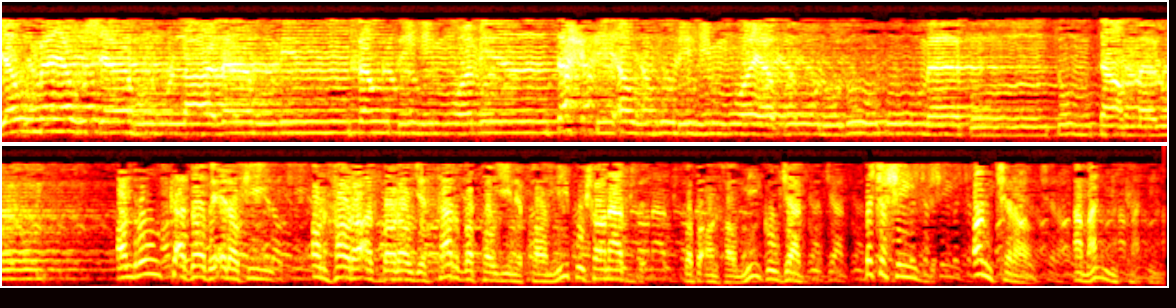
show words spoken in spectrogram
يوم يغشاهم العذاب من فوقهم ومن تحت أرجلهم ويقول ذوقوا ما كنتم تعملون آن روز که عذاب الهی آنها را از بالای سر و پایین پا می پوشاند و به آنها می گوید بچشید آنچه را عمل می کردید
